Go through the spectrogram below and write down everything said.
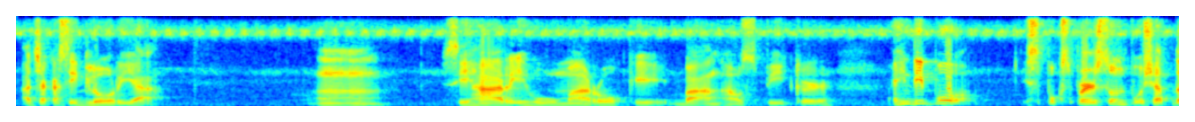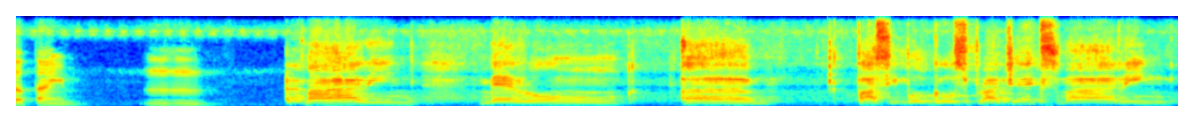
At saka si Gloria. Mm. Si Harry Huma Roque ba ang House Speaker? Ay hindi po. Spokesperson po siya at that time. Mm-mm. At maaaring merong um, possible ghost projects, maaaring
